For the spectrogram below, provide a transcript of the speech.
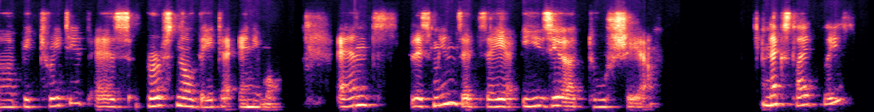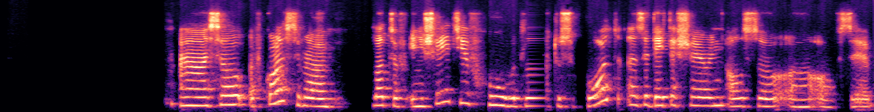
uh, be treated as personal data anymore. And this means that they are easier to share. Next slide, please. Uh, so, of course, there are lots of initiatives who would like to support uh, the data sharing also uh, of the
